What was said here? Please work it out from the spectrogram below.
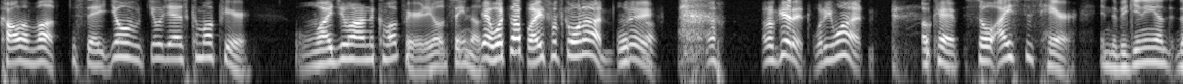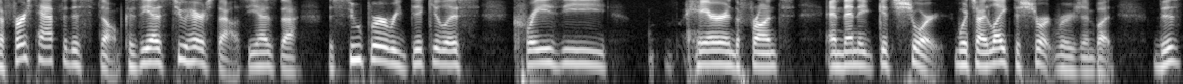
call him up to say, "Yo, yo, Jazz, come up here"? Why'd you want him to come up here? They don't say nothing. Yeah, what's up, Ice? What's going on? What's hey, up? I don't get it. What do you want? Okay, so Ice's hair in the beginning of the first half of this film, because he has two hairstyles. He has the the super ridiculous, crazy hair in the front, and then it gets short, which I like the short version, but This,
